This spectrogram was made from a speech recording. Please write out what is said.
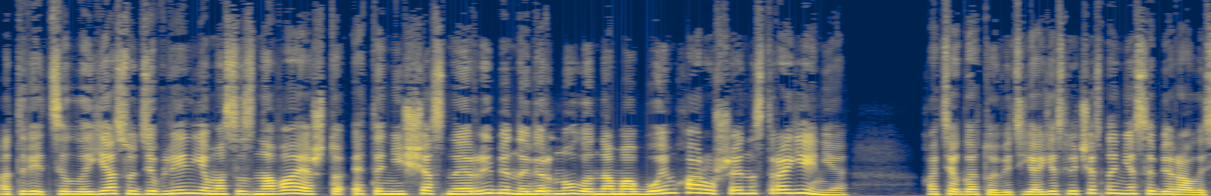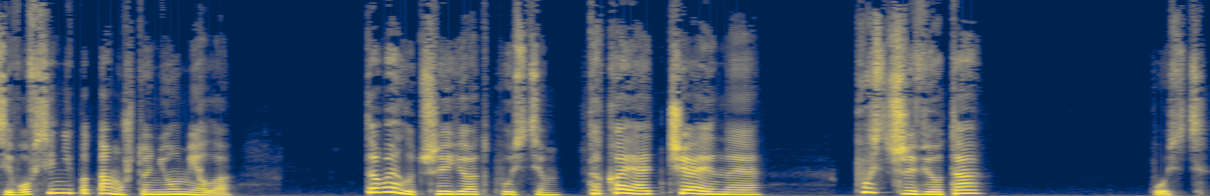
ответила я с удивлением, осознавая, что эта несчастная рыбина вернула нам обоим хорошее настроение. Хотя готовить я, если честно, не собиралась, и вовсе не потому, что не умела. «Давай лучше ее отпустим. Такая отчаянная. Пусть живет, а?» «Пусть».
